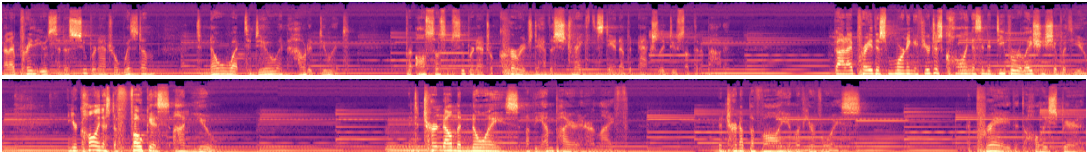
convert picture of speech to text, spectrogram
God, I pray that you would send us supernatural wisdom to know what to do and how to do it, but also some supernatural courage to have the strength to stand up and actually do something about it. God, I pray this morning if you're just calling us into deeper relationship with you and you're calling us to focus on you and to turn down the noise of the empire in our life and turn up the volume of your voice pray that the Holy Spirit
